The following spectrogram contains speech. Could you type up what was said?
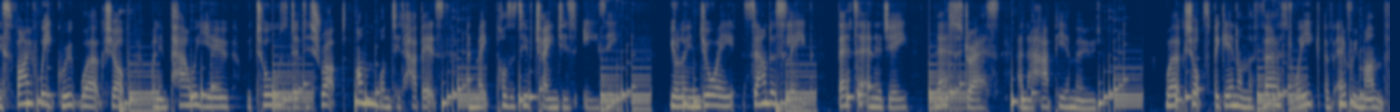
This five week group workshop will empower you with tools to disrupt unwanted habits and make positive changes easy. You'll enjoy sounder sleep, better energy, less stress, and a happier mood. Workshops begin on the first week of every month,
